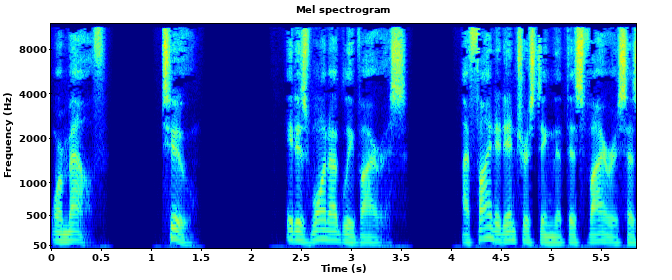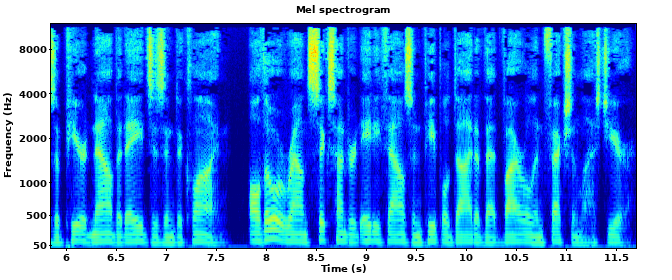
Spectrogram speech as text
or mouth. 2. It is one ugly virus. I find it interesting that this virus has appeared now that AIDS is in decline, although around 680,000 people died of that viral infection last year.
